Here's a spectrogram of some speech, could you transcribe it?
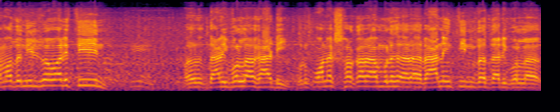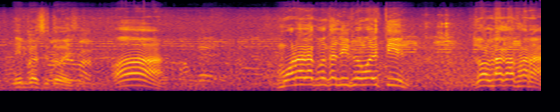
আমাদের নীলফামারি তিন দাড়িপাল্লার ঘাটি। অনেক সরকার আমলে রানিং তিনবার দাড়িপাল্লা নির্বাচিত হয়েছে। হ্যাঁ। মনে রাখবেন খালি নীলফামারি তিন জলঢাকা থানা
